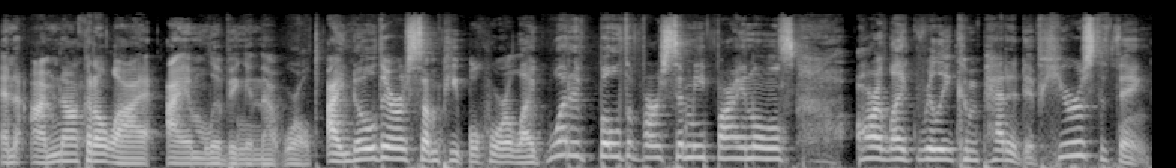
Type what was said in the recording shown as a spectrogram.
And I'm not going to lie, I am living in that world. I know there are some people who are like, what if both of our semifinals are like really competitive? Here's the thing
